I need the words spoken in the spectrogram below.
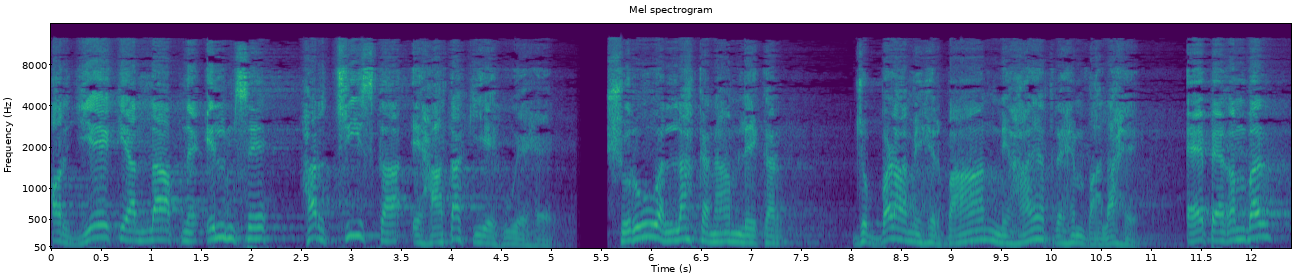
और ये कि अल्लाह अपने इल्म से हर चीज़ का इहाता किए हुए है। शुरू अल्लाह का नाम लेकर जो बड़ा मेहरबान, निहायत रहम वाला है। ए पैगंबर,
